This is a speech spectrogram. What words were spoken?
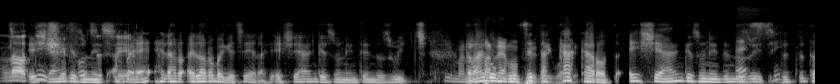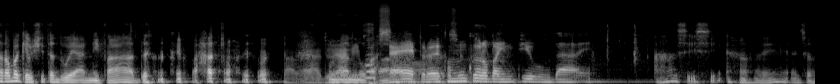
No, Esce dice, anche su forse Nintendo- sì. vabbè, è, la, è la roba che c'era, esce anche su Nintendo Switch. Sì, ma Dragon Ball Z Kakarot esce anche su Nintendo Eh, Switch. sì. Tut- Tutta roba che è uscita due anni fa. Vabbè, due un anni anno fa, fa. Eh, no, però è comunque roba in più, dai. Ah, sì, sì, va bene. cioè,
